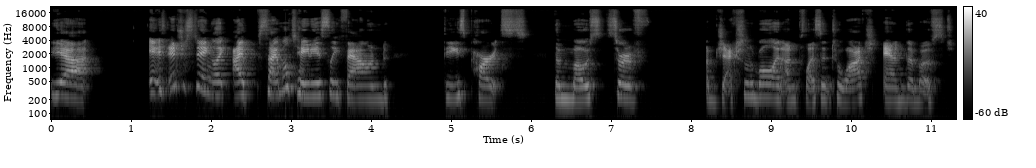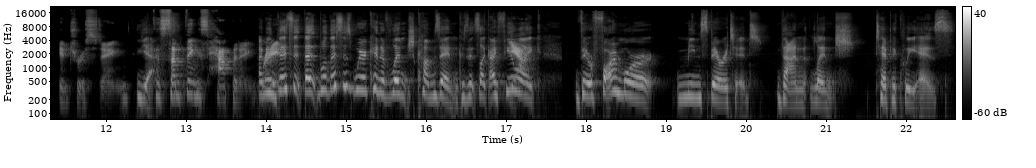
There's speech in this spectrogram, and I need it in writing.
Yeah. It's interesting. Like, I simultaneously found these parts the most sort of objectionable and unpleasant to watch and the most interesting Yeah. because something's happening. I mean, this is that, well, this is where kind of Lynch comes in because it's like I feel Yeah. like they're far more mean spirited than Lynch typically is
